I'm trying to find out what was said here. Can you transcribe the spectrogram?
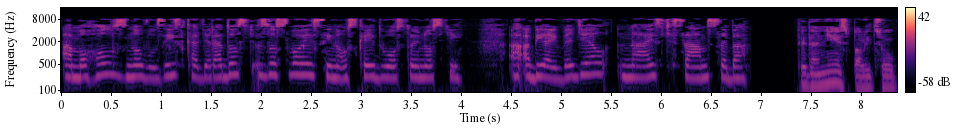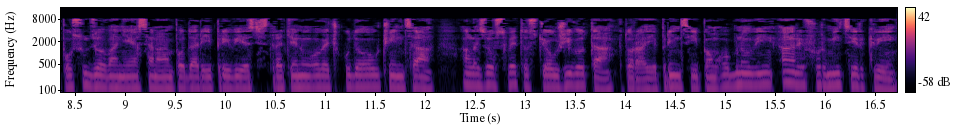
a mohol znovu získať radosť zo svojej synovskej dôstojnosti a aby aj vedel nájsť sám seba. Teda nie s palicou posudzovania sa nám podarí priviesť stratenú ovečku do ovčinca, ale so svetosťou života, ktorá je princípom obnovy a reformy cirkvy.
